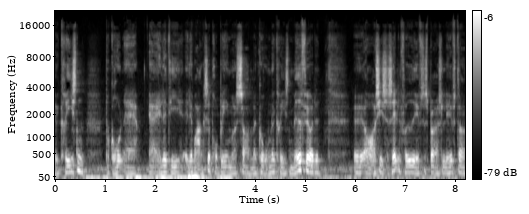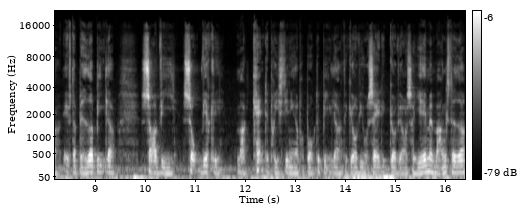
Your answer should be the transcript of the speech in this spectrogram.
Øh, krisen på grund af, af alle de leveranceproblemer, som coronakrisen medførte, øh, og også i sig selv forøget efterspørgsel efter, efter bedre biler, så vi så virkelig markante prisstigninger på brugte biler. Det gjorde vi i USA, det gjorde vi også hjemme mange steder.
